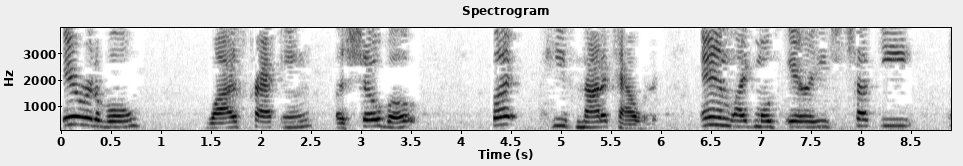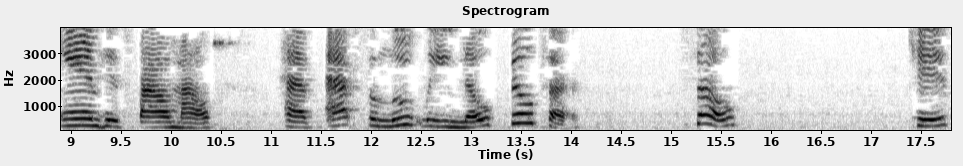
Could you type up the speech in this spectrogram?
irritable, wisecracking, a showboat, but he's not a coward. And like most Aries, Chucky and his foul mouth have absolutely no filter. So, kids,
